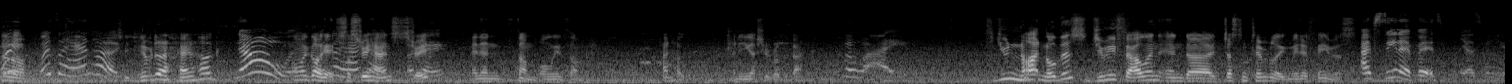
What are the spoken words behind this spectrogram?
No, Wait, no. what's a hand hug? You never done a hand hug? No. Oh my god, okay, so hand straight hug? hands, straight, Okay. and then thumb, only thumb. Hand hug. And then you actually rub it back. But why? Did you not know this? Jimmy Fallon and uh, Justin Timberlake made it famous. I've seen it, but it's yeah, it's been years.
